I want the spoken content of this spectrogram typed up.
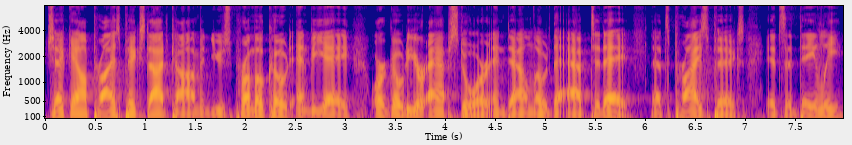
Check out prizepicks.com and use promo code NBA or go to your app store and download the app today. That's Prize Picks. It's a daily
